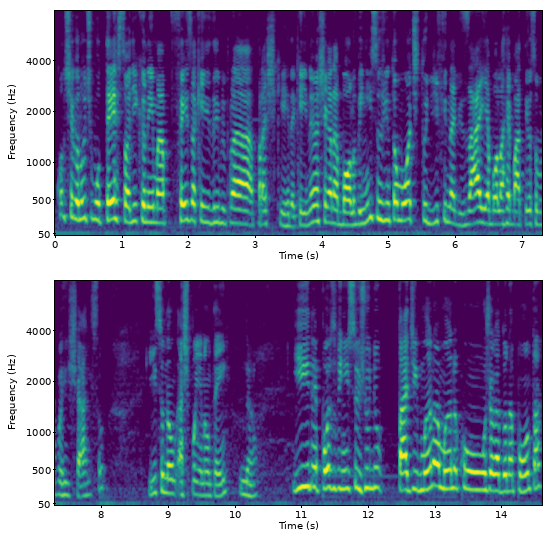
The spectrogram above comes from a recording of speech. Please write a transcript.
Quando chegou no último terço ali, que o Neymar fez aquele drible pra, pra esquerda, que ele não ia chegar na bola, o Vinícius Júnior tomou a atitude de finalizar e a bola rebateu sobre o Richarlison. Isso não, a Espanha não tem. não. E depois o Vinícius Júnior tá de mano a mano com o jogador na ponta.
